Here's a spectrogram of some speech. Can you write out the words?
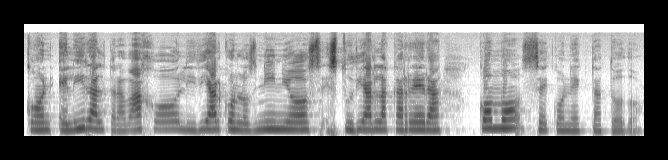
con el ir al trabajo, lidiar con los niños, estudiar la carrera. ¿Cómo se conecta todo?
